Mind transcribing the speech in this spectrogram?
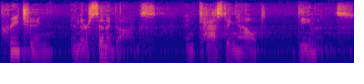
preaching in their synagogues and casting out demons.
